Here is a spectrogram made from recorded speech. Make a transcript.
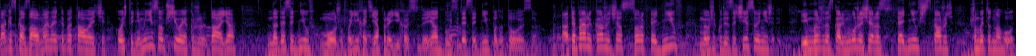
Так і сказав. Мене ти питали, чи хочете ні. Мені сообщили, я кажу, да, я на 10 днів можу поїхати, я приїхав сюди. Я відбув ці 10 днів, підготовився. А тепер кажуть, час 45 днів, ми вже кудись зачислені, і може скажуть, може через 5 днів скажуть, що ми тут на год.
